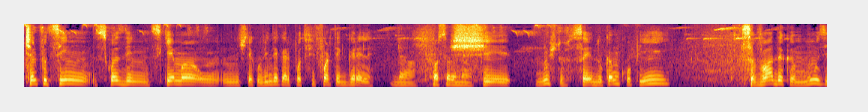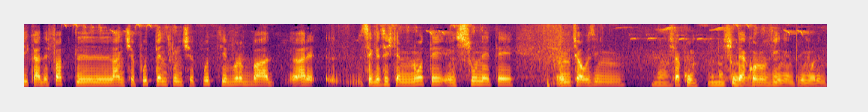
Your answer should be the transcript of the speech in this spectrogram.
cel puțin scos din schemă un- niște cuvinte care pot fi foarte grele. Da, poți să rămâi. Și, nu știu, să educăm copiii să vadă că muzica, de fapt, la început, pentru început, e vorba, are, se găsește în note, în sunete, în ce auzim Da. și acum. În natură, și de acolo vine, în primul rând.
